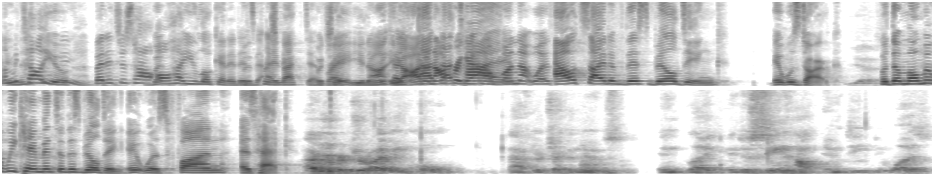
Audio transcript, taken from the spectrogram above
Let me tell you, thing. but it's just how all how you look at it. It's but- and- perspective, but right? you not- Because you oughta at not forget how fun that was. Outside of this building, it was dark. But the moment we came into this building, it was fun as heck. I remember driving home after checking the news and like and just seeing how empty it was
